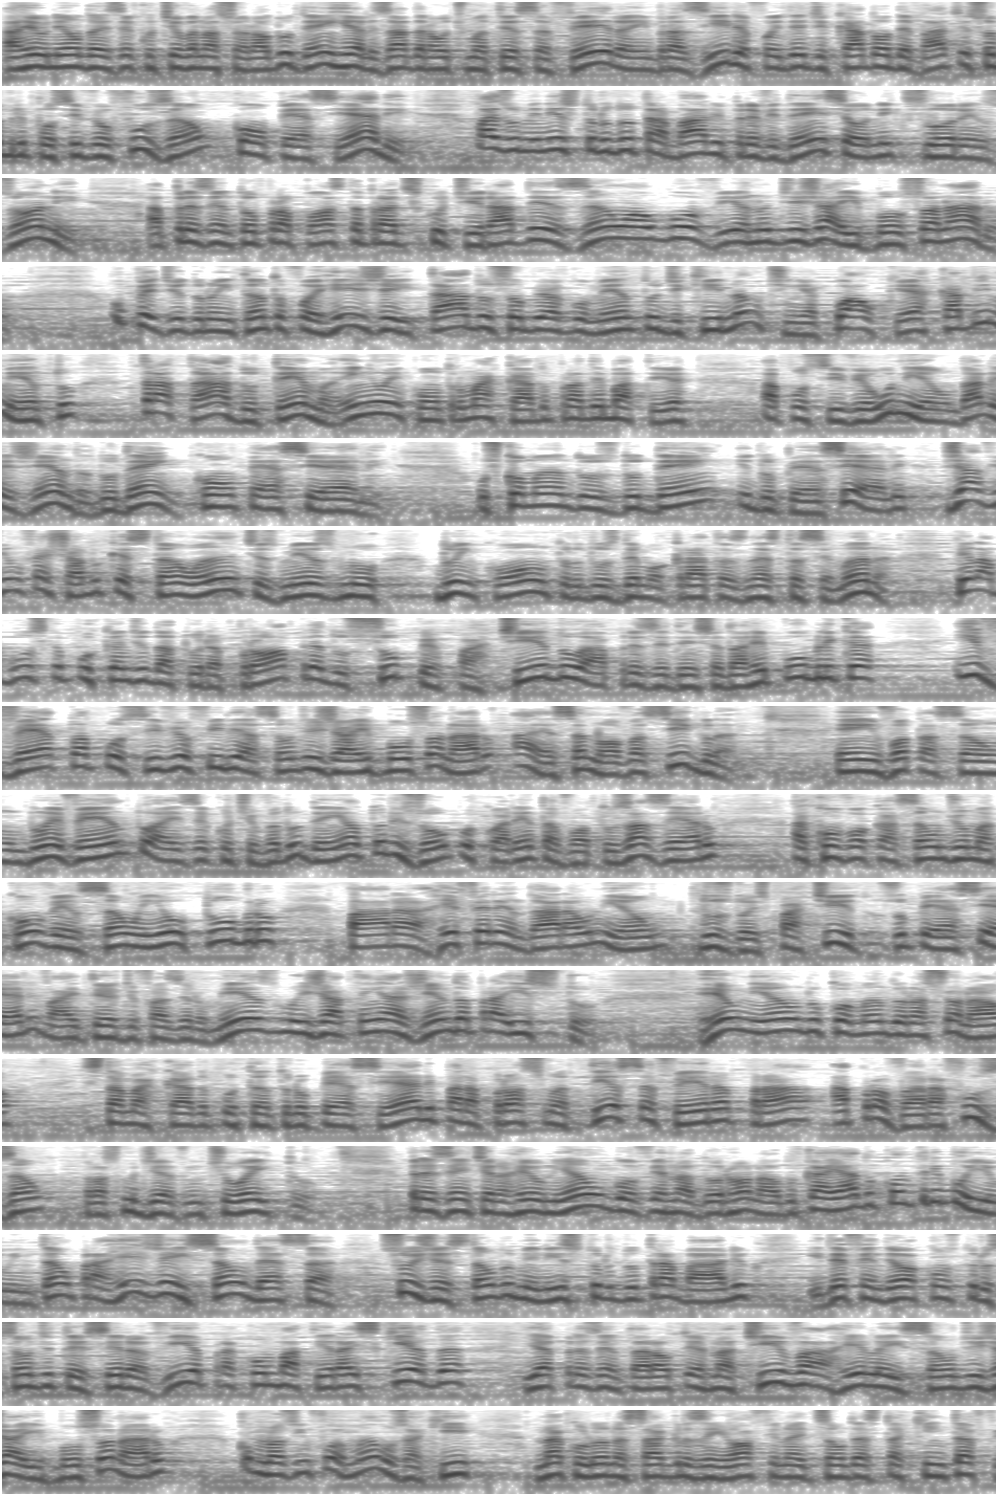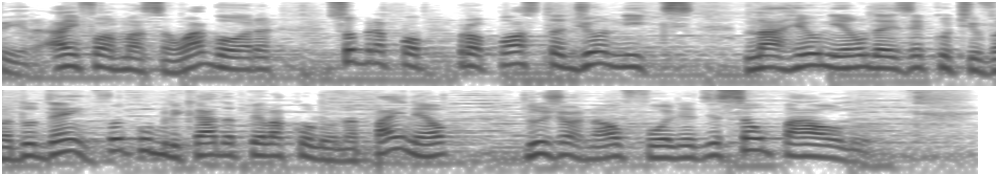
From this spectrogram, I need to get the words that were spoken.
A reunião da Executiva Nacional do DEM, realizada na última terça-feira em Brasília, foi dedicada ao debate sobre possível fusão com o PSL, mas o ministro do Trabalho e Previdência, Onix Lorenzoni, apresentou proposta para discutir a adesão ao governo de Jair Bolsonaro. O pedido, no entanto, foi rejeitado sob o argumento de que não tinha qualquer cabimento tratar do tema em um encontro marcado para debater a possível união da legenda do DEM com o PSL. Os comandos do DEM e do PSL já haviam fechado questão antes mesmo do encontro dos democratas nesta semana pela busca por candidatura própria do superpartido à presidência da República e veto à possível filiação de Jair Bolsonaro a essa nova sigla. Em votação do evento, a executiva do DEM autorizou por 40 votos a zero a convocação de uma convenção em outubro para referendar a união dos dois partidos. O PSL vai ter de fazer o mesmo e já tem agenda para isto. Reunião do Comando Nacional está marcada, portanto, no PSL para a próxima terça-feira para aprovar a fusão, próximo dia 28. Presente na reunião, o governador Ronaldo Caiado contribuiu então para a rejeição dessa sugestão do ministro do Trabalho e defendeu a construção de terceira via para combater a esquerda e apresentar alternativa à reeleição de Jair Bolsonaro, como nós informamos aqui na coluna Sagres em Off na edição desta quinta-feira. A informação agora sobre a proposta de Onix na reunião da executiva do DEM foi publicada pela coluna Painel do jornal Folha de São Paulo.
